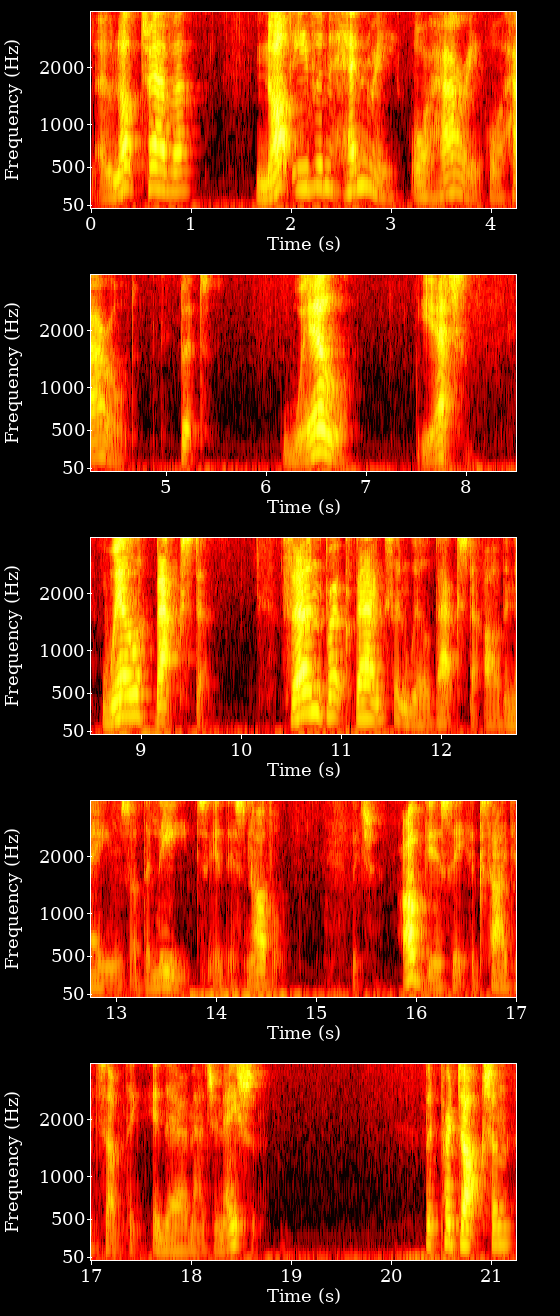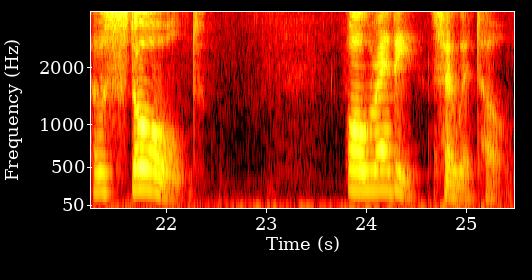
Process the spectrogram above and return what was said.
No, not Trevor, not even Henry or Harry or Harold, but Will. Yes, Will Baxter. Fern Brookbanks and Will Baxter are the names of the leads in this novel, which obviously excited something in their imagination. But production has stalled. Already, so we're told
